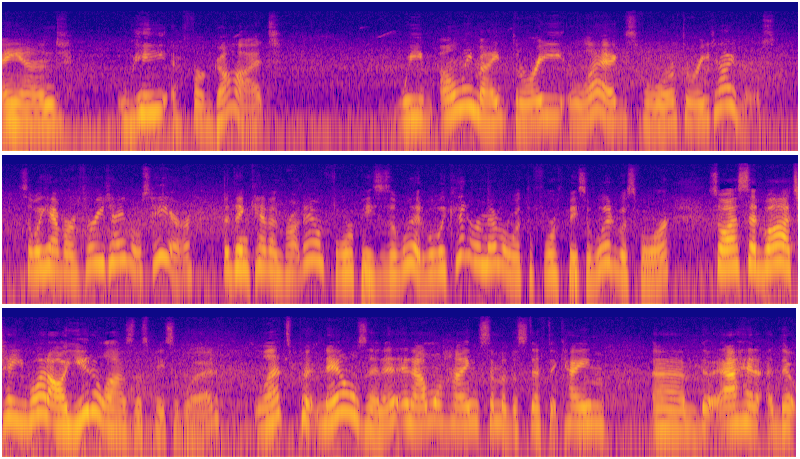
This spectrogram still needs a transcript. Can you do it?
and we forgot we only made three legs for three tables. So we have our three tables here, but then Kevin brought down four pieces of wood. Well, we couldn't remember what the fourth piece of wood was for. So I said, well, I'll tell you what, I'll utilize this piece of wood. Let's put nails in it, and I will hang some of the stuff that came, um, that I had, that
